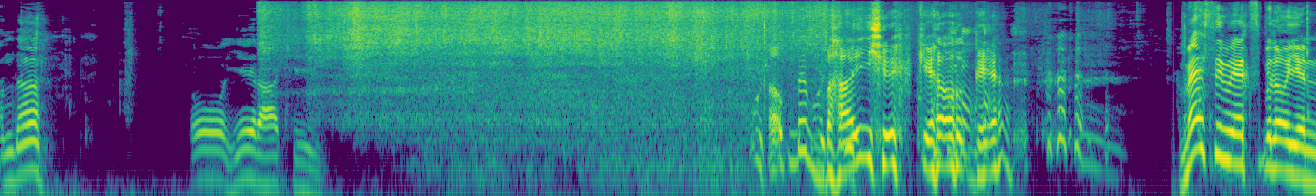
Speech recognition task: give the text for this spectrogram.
अंदर। तो ये रहा चीज़ अबे भाई ये क्या हो गया? मैसिव एक्सप्लोजन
